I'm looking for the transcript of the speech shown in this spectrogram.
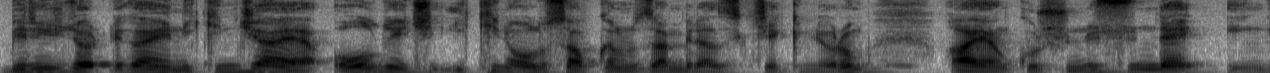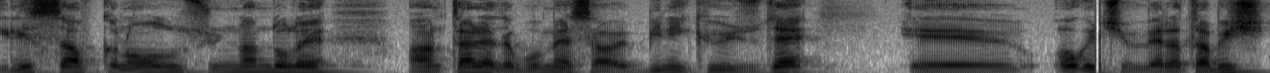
birinci dörtlük ayın ikinci aya olduğu için iki nolu safkanımızdan birazcık çekiniyorum. Ayhan kurşunun üstünde İngiliz safkanı olduğundan dolayı Antalya'da bu mesafe 1200'de e, o için Verat Abiş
